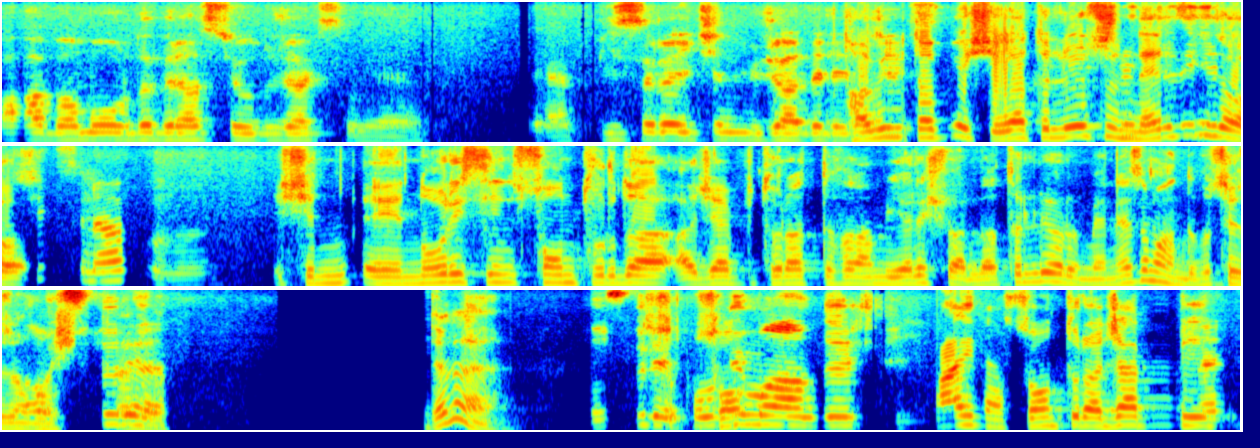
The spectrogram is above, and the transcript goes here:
Abi ama orada biraz şey olacaksın ya. Yani bir sıra için mücadele Tabii edeceksin. tabii şey hatırlıyorsun neresiydi o? abi onu. Şimdi e, Norris'in son turda acayip bir tur attı falan bir yarış vardı hatırlıyorum ya. Ne zamandı bu sezon başı? Avusturya. Değil mi? Avusturya Son- podyumu aldığı şey. Aynen son tur acayip bir Aynen.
